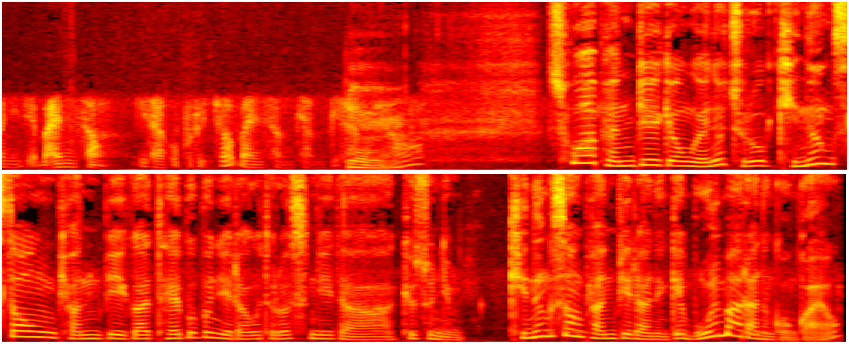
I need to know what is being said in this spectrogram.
그건 이제 만성이라고 부르죠. 만성 변비라고요. 예. 소화 변비의 경우에는 주로 기능성 변비가 대부분이라고 들었습니다. 교수님, 기능성 변비라는 게 뭘 말하는 건가요?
